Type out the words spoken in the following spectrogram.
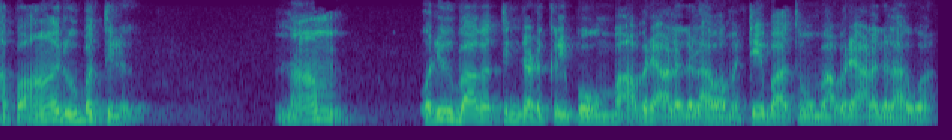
അപ്പോൾ ആ രൂപത്തിൽ നാം ഒരു വിഭാഗത്തിന്റെ അടുക്കൽ പോകുമ്പോൾ അവരെ ആളുകളാവുക മറ്റേ ഭാഗത്ത് പോകുമ്പോൾ അവരെ ആളുകളാവുക.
